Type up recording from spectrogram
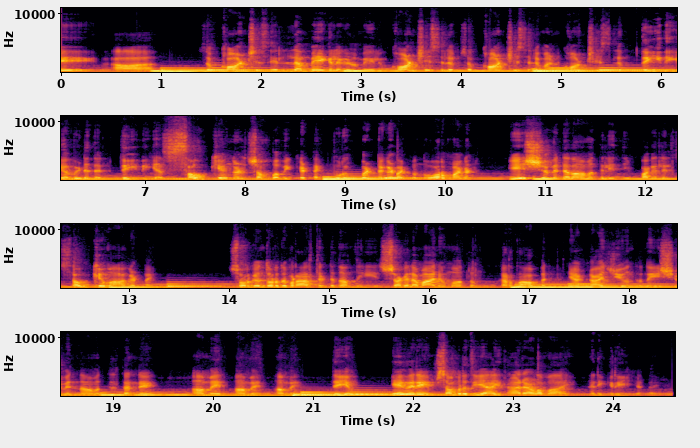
സബ് കോൺഷ്യസ് എല്ലാ മേഖലകളിലും കോൺഷ്യസിലും സബ് കോൺഷ്യസിലും അൺകോൺഷ്യസിലും ദൈവിക വിടുതൽ ദൈവിക സൗഖ്യങ്ങൾ സംഭവിക്കട്ടെ. മുറിപ്പെട്ട് കിടക്കുന്ന ഓർമ്മകൾ യേശുവിന്റെ നാമത്തിൽ ഇനി പകലിൽ സൗഖ്യമാകട്ടെ. സ്വർഗം തുറന്ന് പ്രാർത്ഥിട്ട് നന്ദി. സകലമാനുമോത്തും കർത്താപ്പൻ ഞാൻ കാജിയോ തന്ന യേശുവിൻ നാമത്തിൽ തന്നെ. ആമേൻ ആമേൻ ആമേൻ. ദൈവം ഏവരെയും സമൃദ്ധിയായി ധാരാളമായി അനുഗ്രഹിക്കട്ടെ.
